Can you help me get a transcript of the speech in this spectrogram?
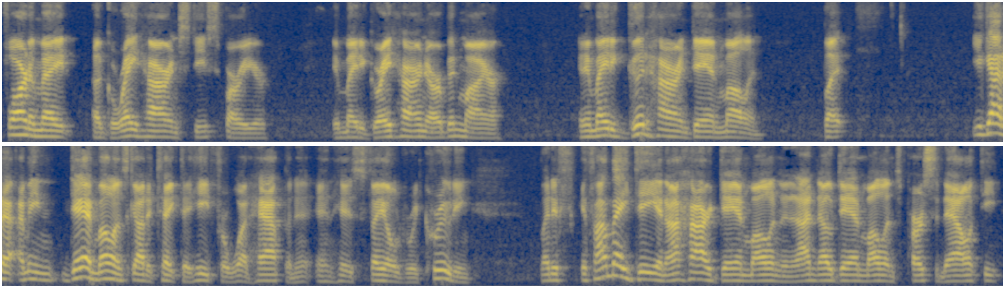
Florida made a great hire in Steve Spurrier. It made a great hire in Urban Meyer. And it made a good hire in Dan Mullen. But you got to, I mean, Dan Mullen's got to take the heat for what happened and his failed recruiting. But if if I'm AD and I hire Dan Mullen and I know Dan Mullen's personality,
